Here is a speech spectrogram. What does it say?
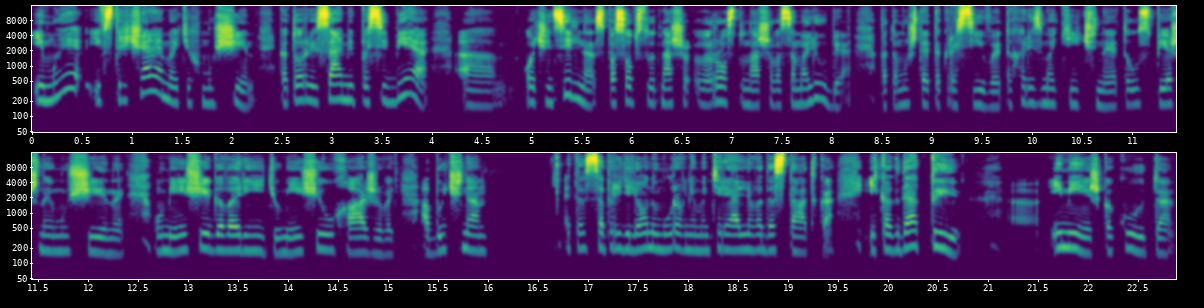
и мы и встречаем этих мужчин, которые сами по себе э, очень сильно способствуют наш, росту нашего самолюбия, потому что это красивые, это харизматичные, это успешные мужчины, умеющие говорить, умеющие ухаживать. Обычно это с определенным уровнем материального достатка. И когда ты э, имеешь какую-то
